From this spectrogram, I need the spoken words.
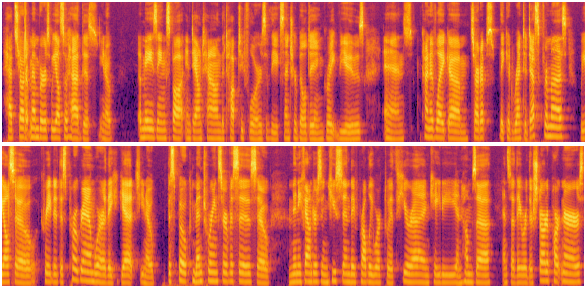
had startup members. We also had this, you know, amazing spot in downtown, the top two floors of the Accenture building, great views, and kind of like um, startups, they could rent a desk from us. We also created this program where they could get, you know, bespoke mentoring services. So many founders in Houston, they've probably worked with Hira and Katie and Hamza. And so they were their startup partners.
